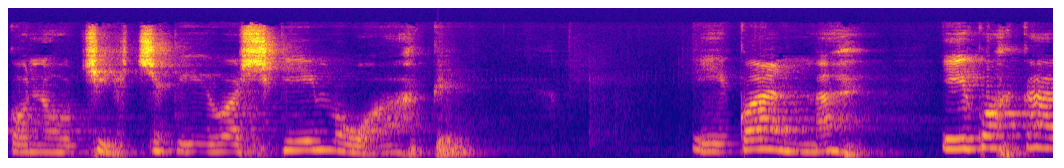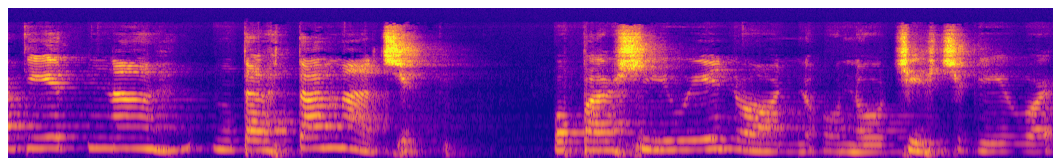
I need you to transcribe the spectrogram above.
konochichki waskimuak. Ikuanma, ikuahkakietna tahtamach, no, on onochichgiwa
